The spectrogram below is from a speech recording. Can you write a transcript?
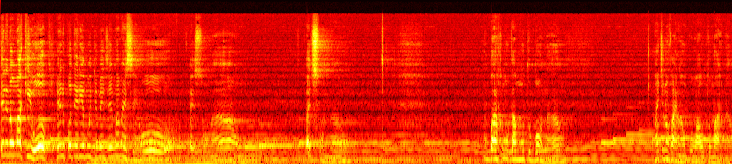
ele não maquiou. Ele poderia muito bem dizer: Mas, mas Senhor, faz isso não. Faz isso não. O barco não está muito bom, não. A gente não vai não para um alto mar, não.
